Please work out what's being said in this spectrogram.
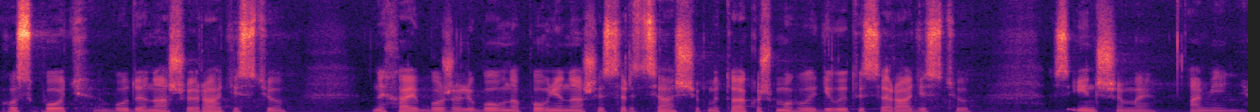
Господь буде нашою радістю, нехай Божа любов наповнює наші серця, щоб ми також могли ділитися радістю з іншими. Амінь.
